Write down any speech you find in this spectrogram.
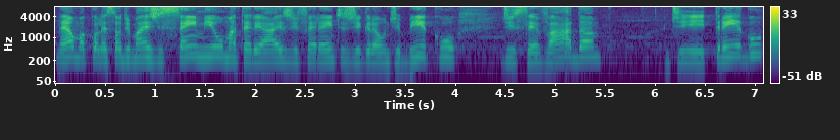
Né? Uma coleção de mais de 100 mil materiais diferentes de grão de bico, de cevada, de trigo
